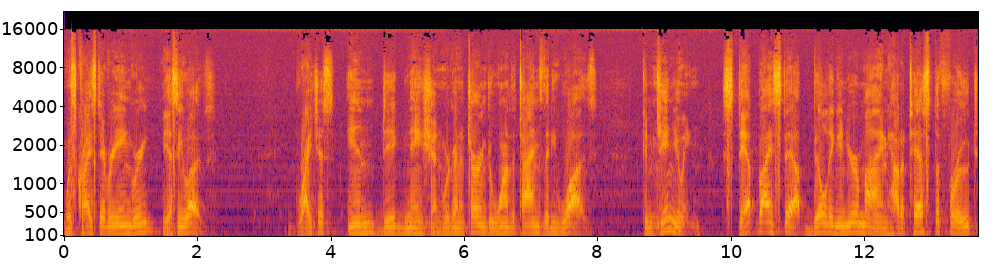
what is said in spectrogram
Was Christ ever angry? Yes, he was. Righteous indignation. We're going to turn to one of the times that he was. Continuing, step by step, building in your mind how to test the fruit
